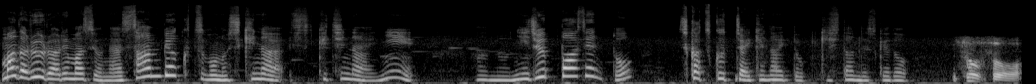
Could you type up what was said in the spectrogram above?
まだルールありますよね。300坪の敷内敷地内にあの20%しか作っちゃいけないってお聞きしたんですけど。そうそう、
